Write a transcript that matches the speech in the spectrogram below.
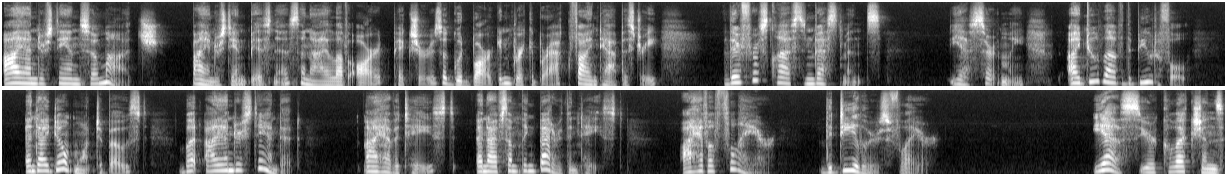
I understand so much. I understand business, and I love art, pictures, a good bargain, bric a brac, fine tapestry. They're first class investments. Yes, certainly. I do love the beautiful. And I don't want to boast, but I understand it. I have a taste, and I've something better than taste. I have a flair, the dealer's flair. Yes, your collections,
